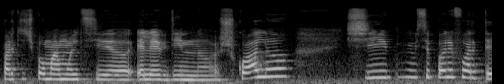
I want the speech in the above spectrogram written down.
participă mai mulți uh, elevi din uh, școală și mi se pare foarte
